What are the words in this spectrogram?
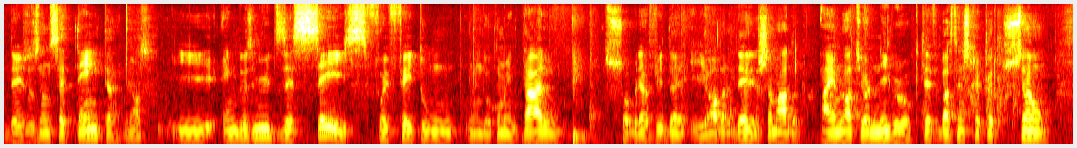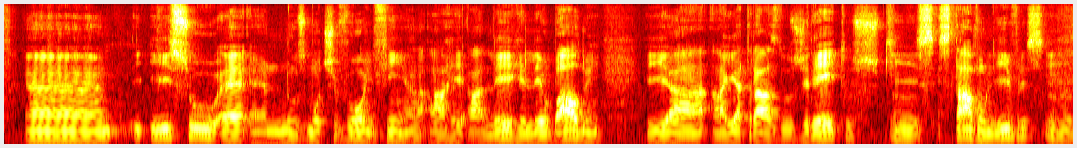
desde os anos 70. Nossa. E em 2016 foi feito um, um, documentário sobre a vida e obra dele chamado I'm Not Your Negro, que teve bastante repercussão. É, e isso é, é, nos motivou, enfim, a, a, a ler, reler o Baldwin e a, ir atrás dos direitos que uhum. estavam livres. Uhum.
